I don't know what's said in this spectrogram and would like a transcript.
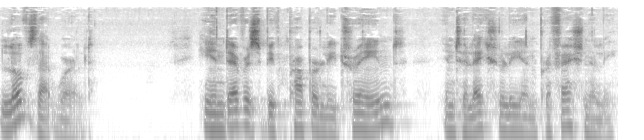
loves that world. He endeavours to be properly trained, intellectually and professionally.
